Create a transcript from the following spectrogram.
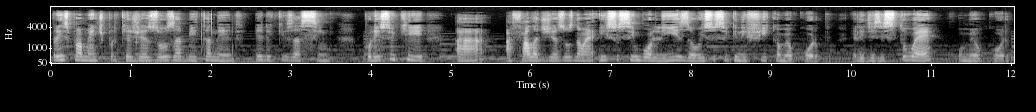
principalmente porque Jesus habita nele. Ele quis assim. Por isso que a, a fala de Jesus não é isso simboliza ou isso significa o meu corpo. Ele diz isto é o meu corpo.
